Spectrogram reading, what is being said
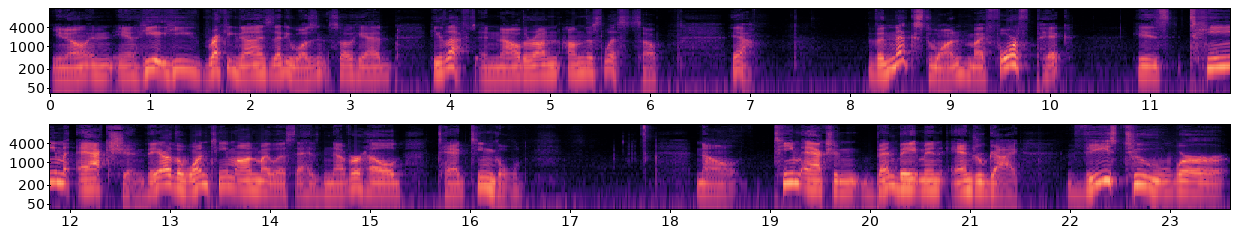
You know, and you know, he he recognized that he wasn't, so he had he left, and now they're on on this list. So, yeah. The next one, my fourth pick, is Team Action. They are the one team on my list that has never held tag team gold. Now, Team Action, Ben Bateman, Andrew Guy. These two were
